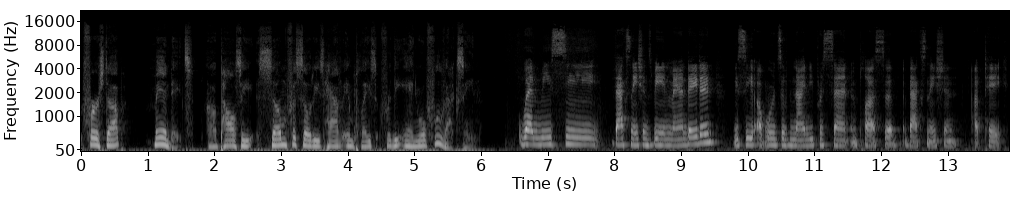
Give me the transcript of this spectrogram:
First up, mandates, a policy some facilities have in place for the annual flu vaccine. When we see vaccinations being mandated, we see upwards of 90% and plus of vaccination uptake.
